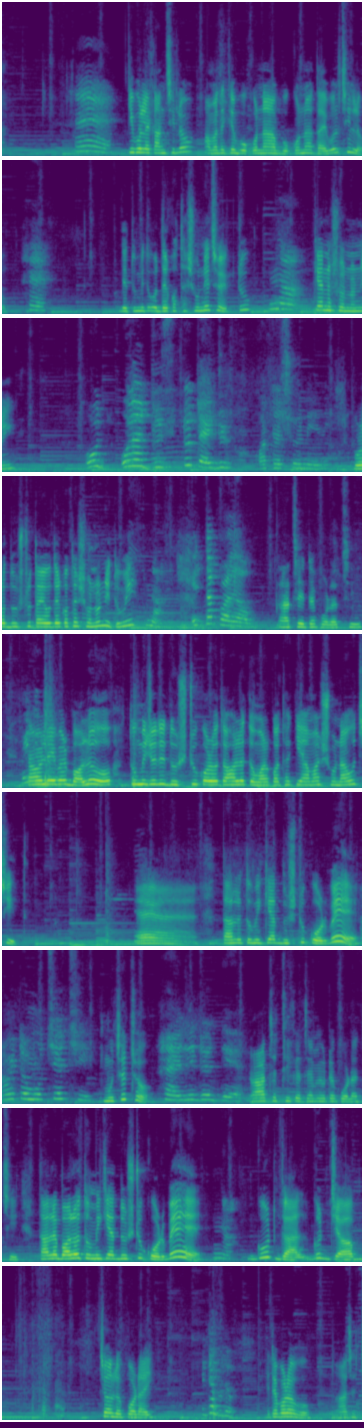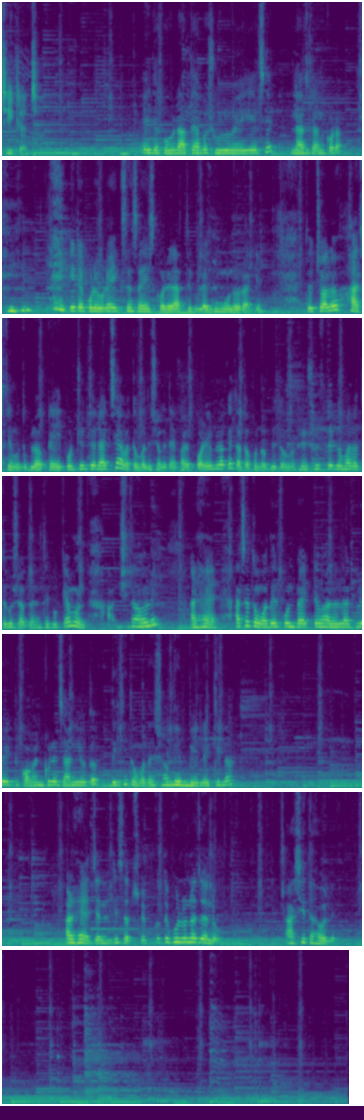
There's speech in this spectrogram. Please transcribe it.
হ্যাঁ। কি বলে কাঁদছিল আমাদেরকে বকো না বকো না তাই বলছিল? হ্যাঁ। যে তুমি তো ওদের কথা শুনেছো একটু? না। কেন শোনোনি? ও ওরা দুষ্টু তাই কথা শুনিনি। ওরা দুষ্টু তাই ওদের কথা শোনোনি তুমি? না এটা পারাও আচ্ছা এটা পড়াচ্ছি। তাহলে এবার বলো তুমি যদি দুষ্টু করো তাহলে তোমার কথা কি আমার শোনা উচিত? হ্যাঁ তাহলে তুমি কি আর দুষ্টু করবে? মুছেছো। হ্যাঁ আচ্ছা ঠিক আছে আমি ওটা পড়াচ্ছি। তাহলে বলো তুমি কি আর দুষ্টু করবে? Good girl good job. চলো পড়াই। এটা পড়াবো? আচ্ছা ঠিক আছে। এই দেখো, রাতে আবার শুরু হয়ে গিয়েছে নাচ গান করা। এটা করে ওরা এক্সারসাইজ করে রাত্রিবেলায় ঘুমোনোর আগে। তো চলো, আজকের মতো ব্লগটা এই পর্যন্ত রাখছি। আবার তোমাদের সঙ্গে দেখা হবে পরের ব্লগে ততক্ষণ অবধি তোমরা সুস্থ থেকো, ভালো থেকো, সাবধানে থেকো। কেমন? আজ তাহলে? আর হ্যাঁ আচ্ছা তোমাদের কোন বাইকটা ভালো লাগল একটু কমেন্ট করে জানিও তো। দেখি তোমাদের সঙ্গে মেলে কিনা। আর হ্যাঁ চ্যানেলটি সাবস্ক্রাইব করতে ভুলো না জানো? আসি তাহলে।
